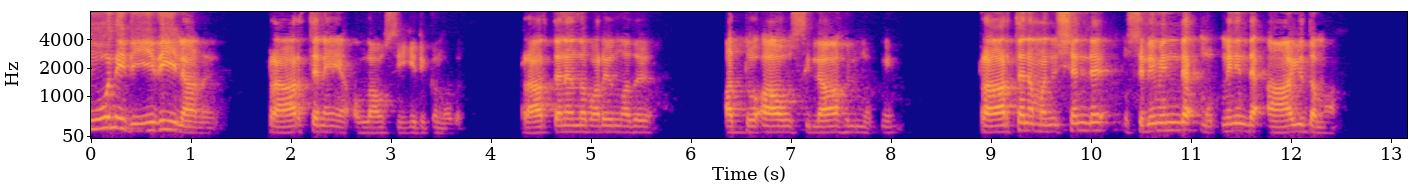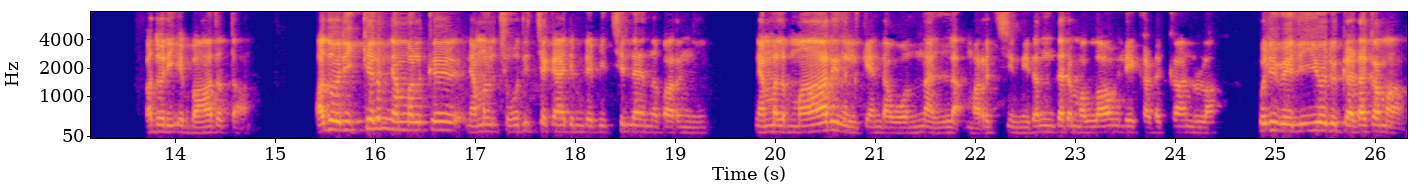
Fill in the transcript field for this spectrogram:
മൂന്ന് രീതിയിലാണ് പ്രാർത്ഥനയെ അള്ളാഹു സ്വീകരിക്കുന്നത്. പ്രാർത്ഥന എന്ന് പറയുന്നത് സിലാഹുൽ മുഅ്മിൻ. പ്രാർത്ഥന മനുഷ്യന്റെ മുസ്ലിമിന്റെ മുഅ്മിനിന്റെ ആയുധമാണ്. അതൊരു ഇബാദത്താണ്. അതൊരിക്കലും നമ്മൾക്ക് നമ്മൾ ചോദിച്ച കാര്യം ലഭിച്ചില്ല എന്ന് പറഞ്ഞ് നമ്മൾ മാറി നിൽക്കേണ്ട ഒന്നല്ല. മറിച്ച് നിരന്തരം അള്ളാഹുവിലേക്ക് അടുക്കാനുള്ള ഒരു വലിയൊരു ഘടകമാണ്.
